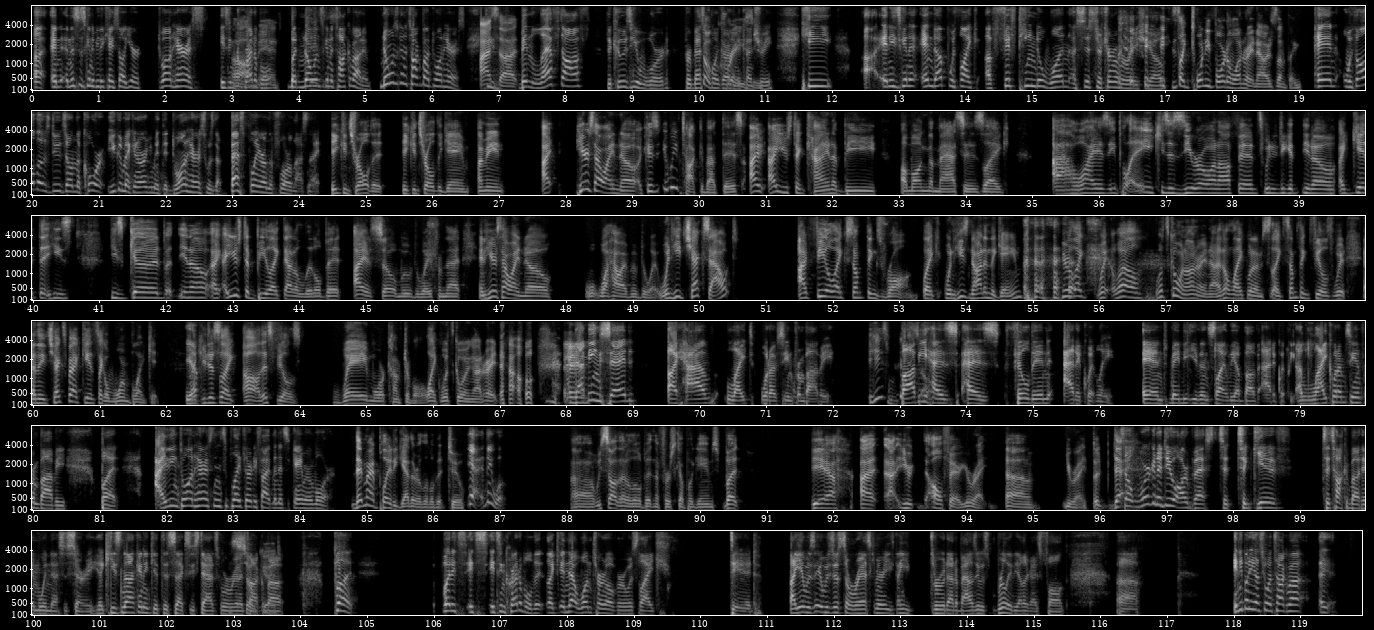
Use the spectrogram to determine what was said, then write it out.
uh, and, and this is going to be the case all year. Dajuan Harris is Oh, incredible, man. but no one's going to talk about him. No one's going to talk about Dajuan Harris. I he's thought Been left off the Cousy Award for best So point guard in the country. He uh, and he's going to end up with like a 15 to 1 assist to turnover ratio. he's like twenty-four to one right now or something. and with all those dudes on the court, you can make an argument that Dajuan Harris was the best player on the floor last night. He controlled it. He controlled the game. I mean, I here's how I know because we've talked about this. I I used to kind of be among the masses like ah why is he playing he's a zero on offense we need to get you know i get that he's he's good but you know I, I used to be like that a little bit i have so moved away from that and here's how i know wh- how i moved away when he checks out i feel like something's wrong like when he's not in the game you're like, wait, well, what's going on right now? I don't like what I'm like. Something feels weird. And then he checks back in. It's like a warm blanket. Yep. Like you're just like, oh, this feels way more comfortable. Like what's going on right now? that being said, I have liked what I've seen from Bobby. he's Bobby so- has has filled in adequately and maybe even slightly above adequately. I like what I'm seeing from Bobby, but I think Dajuan Harris needs to play 35 minutes a game or more. They might play together a little bit too. Yeah, they will. Uh, we saw that a little bit in the first couple of games, but yeah, I, I you're all fair. You're right. Um, you're right. But that, So we're gonna do our best to to give to talk about him when necessary. Like he's not gonna get the sexy stats where we're gonna So talk good. about, but but it's it's it's incredible that like in that one turnover was like, dude, like it was it was just a risk. Remember, he, think he threw it out of bounds. It was really the other guy's fault. Uh, anybody else you want to talk about? I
